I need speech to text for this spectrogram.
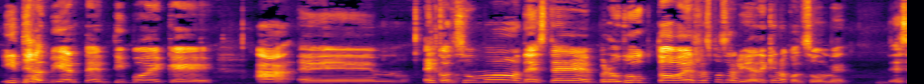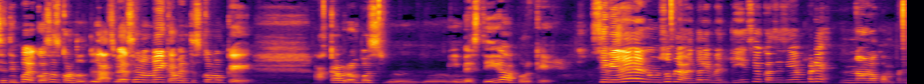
y te advierten tipo de que ah em, el consumo de este producto es responsabilidad de quien lo consume. Ese tipo de cosas cuando las veas en un medicamento es como que ah cabrón pues mm, investiga porque si viene en un suplemento alimenticio casi siempre no lo compre.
